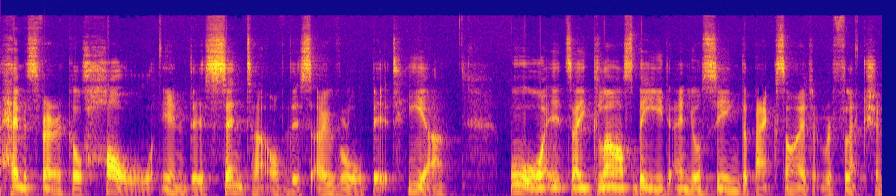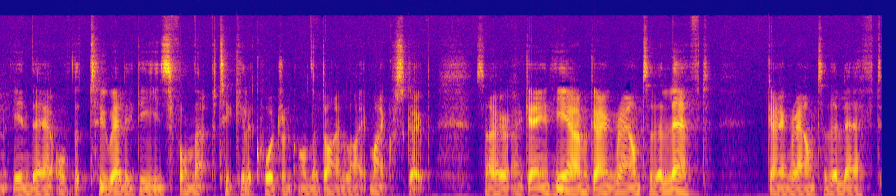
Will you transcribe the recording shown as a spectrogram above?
hemispherical hole in the center of this overall bit here, or it's a glass bead and you're seeing the backside reflection in there of the two LEDs from that particular quadrant on the Dino-Lite microscope. So again, here I'm going round to the left, going round to the left,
